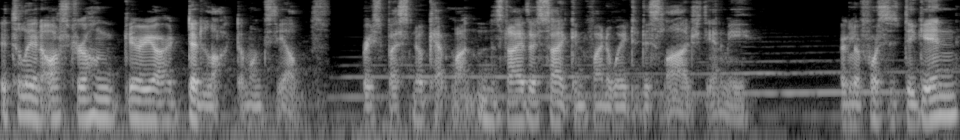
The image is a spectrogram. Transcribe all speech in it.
Italy and Austria-Hungary are deadlocked amongst the Alps. Braced by snow-capped mountains, neither side can find a way to dislodge the enemy. Regular forces dig in,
